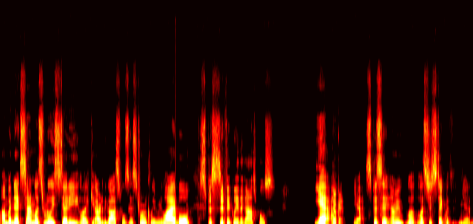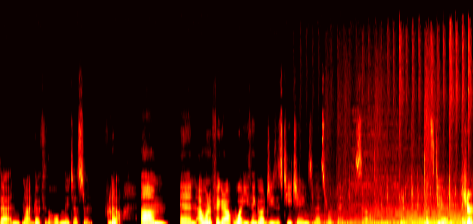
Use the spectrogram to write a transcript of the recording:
Um, but next time, let's really study like are the Gospels historically reliable? Specifically, the Gospels. Yeah, Okay. yeah. Specific. I mean, l- let's just stick with you know, that and not go through the whole New Testament for Cool. now. Um, and I want to figure out what you think about Jesus' teachings and that sort of thing. So, Yeah. let's do it. Sure.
